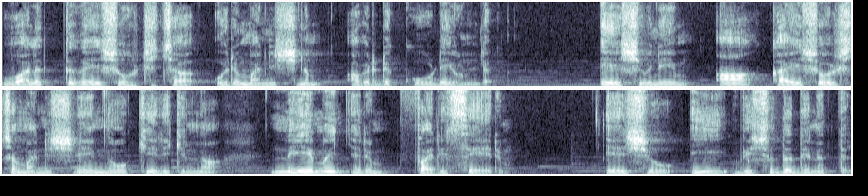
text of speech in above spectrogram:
വലത്ത് കൈ ശോഷിച്ച ഒരു മനുഷ്യനും അവരുടെ കൂടെയുണ്ട്. യേശുവിനെയും ആ കൈ ശോഷിച്ച മനുഷ്യനെയും നോക്കിയിരിക്കുന്ന നിയമജ്ഞരും ഫരിസേരും. യേശു ഈ വിശുദ്ധ ദിനത്തിൽ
